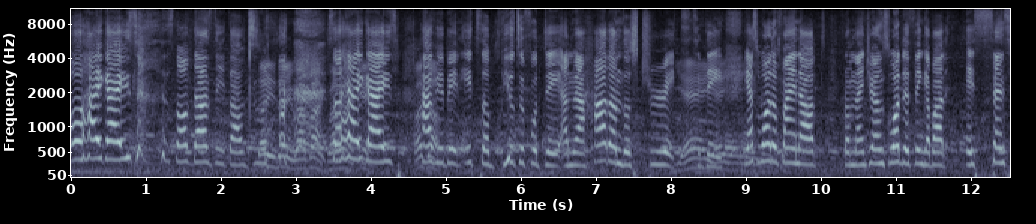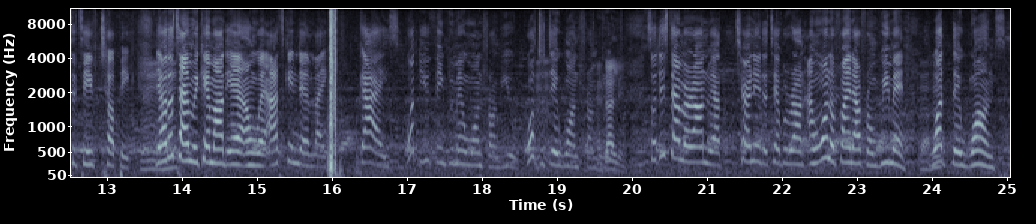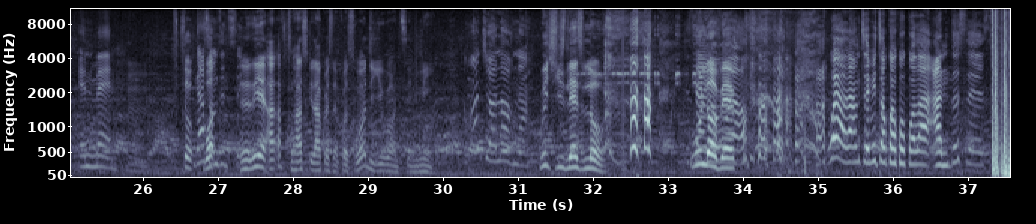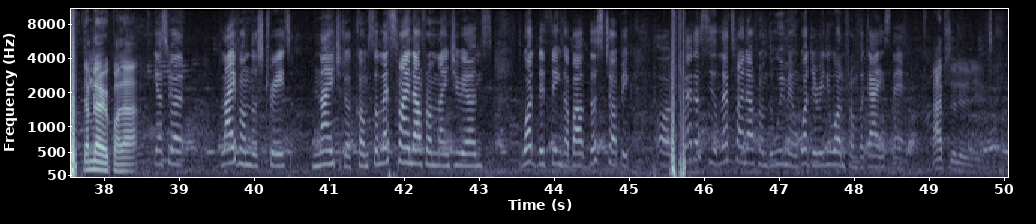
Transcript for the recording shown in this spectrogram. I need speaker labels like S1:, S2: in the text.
S1: Oh, hi guys. Stop dancing.
S2: Sorry, sorry, we're back. we're
S1: So,
S2: back,
S1: hi guys.
S2: What's
S1: Have
S2: up?
S1: you been? It's a beautiful day and we are hard on the streets
S2: Yeah,
S1: today.
S2: yeah, yeah,
S1: Yes, want to find out from Nigerians what they think about a sensitive topic. The other
S2: Mm-hmm.
S1: time we came out here and we're asking them like, guys, what do you think women want from you? What do they want from you? So this time around, we are turning the table around and we want to find out from women
S2: Mm-hmm.
S1: what they want in men.
S2: So, what,
S1: something to say?
S2: uh, yeah, I have to ask you that question first. What do you want in me?
S1: I want your love now.
S2: Which is less love? Who love eh?
S1: well. well, I'm Tebita Kwakokola and this is,
S2: Damla Rekwala.
S1: yes, we are live on the street, Naij.com. So let's find out from Nigerians what they think about this topic. Or better still, let's find out from the women what they really want from the guys there.
S2: Absolutely.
